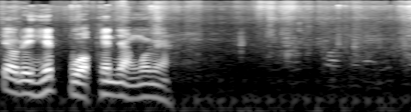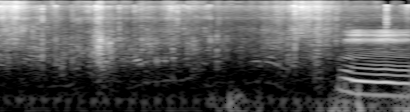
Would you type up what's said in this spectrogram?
เขาเจ้าได้เฮ็ดปวกกันอย่างบ่แม่อืม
